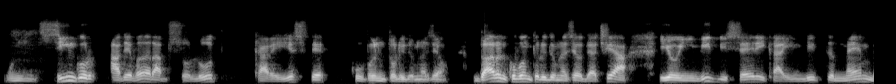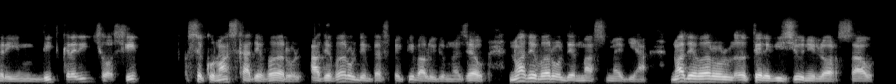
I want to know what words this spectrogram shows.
un singur adevăr absolut care este cuvântul lui Dumnezeu. Doar în cuvântul lui Dumnezeu. De aceea eu invit biserica, invit membrii, invit credincioșii să cunoască adevărul, adevărul din perspectiva lui Dumnezeu, nu adevărul din mass media, nu adevărul uh, televiziunilor sau uh,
